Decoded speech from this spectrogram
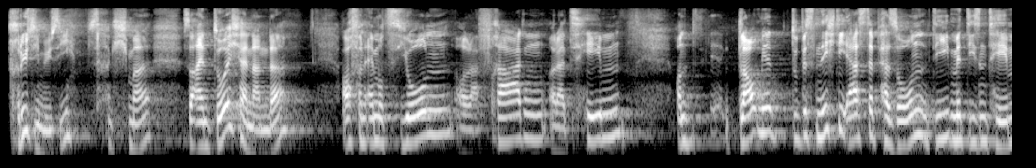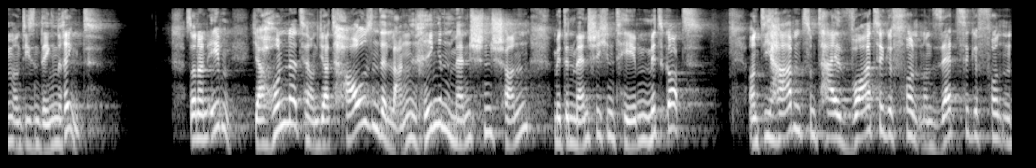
Chrüsimüsi, sag ich mal, so ein Durcheinander, auch von Emotionen oder Fragen oder Themen. Und glaub mir, du bist nicht die erste Person, die mit diesen Themen und diesen Dingen ringt sondern eben Jahrhunderte und Jahrtausende lang ringen Menschen schon mit den menschlichen Themen mit Gott. Und die haben zum Teil Worte gefunden und Sätze gefunden,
